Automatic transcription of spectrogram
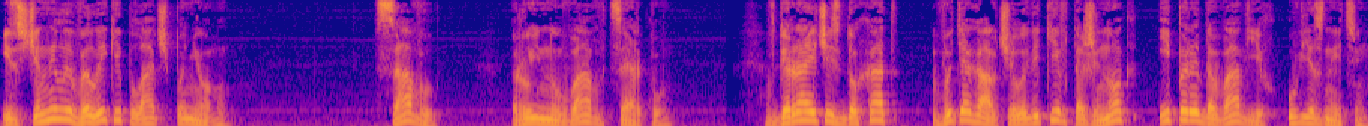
і зчинили великий плач по ньому. Савл руйнував церкву. Вдираючись до хат, витягав чоловіків та жінок і передавав їх у в'язницю.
